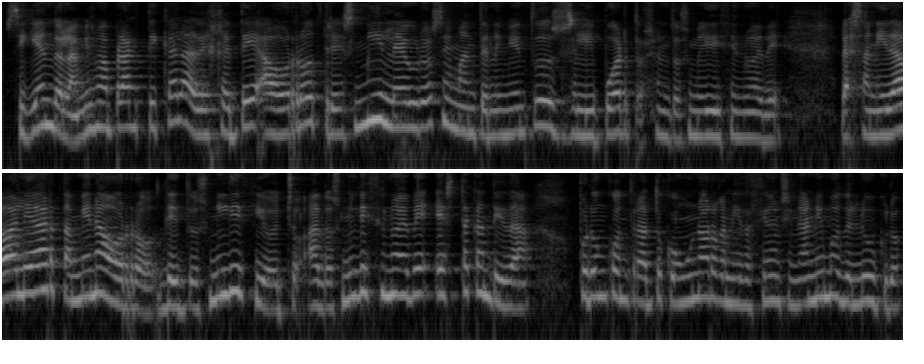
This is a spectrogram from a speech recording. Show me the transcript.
Siguiendo la misma práctica, la DGT ahorró 3.000 euros en mantenimiento de sus helipuertos en 2019. La Sanidad Balear también ahorró de 2018 a 2019 esta cantidad por un contrato con una organización sin ánimo de lucro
